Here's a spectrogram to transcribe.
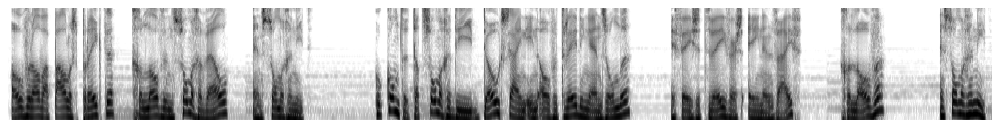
Overal waar Paulus preekte, geloofden sommigen wel en sommigen niet. Hoe komt het dat sommigen die dood zijn in overtredingen en zonden, Efeze 2, vers 1 en 5, geloven en sommigen niet?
